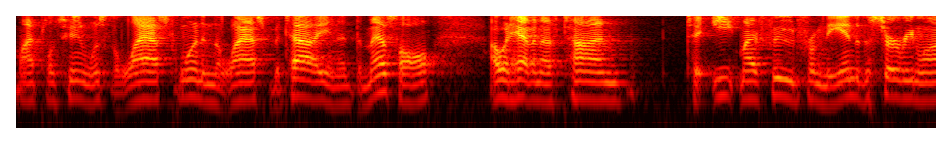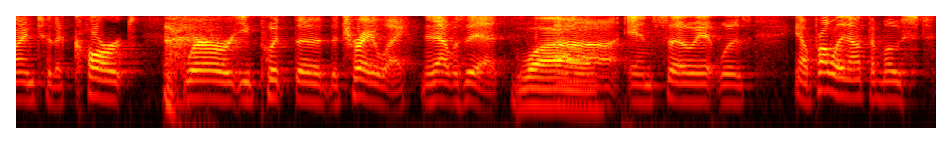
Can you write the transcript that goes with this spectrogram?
my platoon was the last one in the last battalion at the mess hall. I would have enough time to eat my food from the end of the serving line to the cart where you put the the tray away. And that was it. Wow. Uh, and so it was, you know, probably not the most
